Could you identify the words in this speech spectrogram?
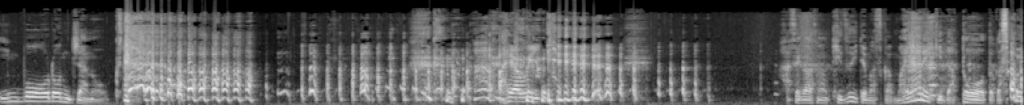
陰謀論者の口。危うい。長谷川さん気づいてますかマヤ歴だと、とかそういう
